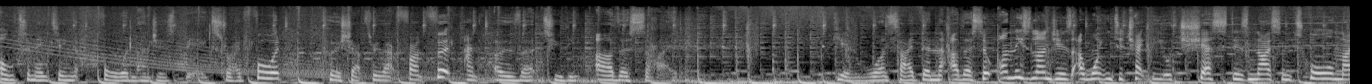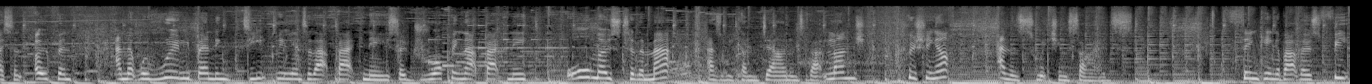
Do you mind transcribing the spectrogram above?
alternating forward lunges. Big stride forward, push up through that front foot and over to the other side. Give one side, then the other. So on these lunges, I want you to check that your chest is nice and tall, nice and open, and that we're really bending deeply into that back knee. So dropping that back knee almost to the mat as we come down into that lunge, pushing up and then switching sides. Thinking about those feet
